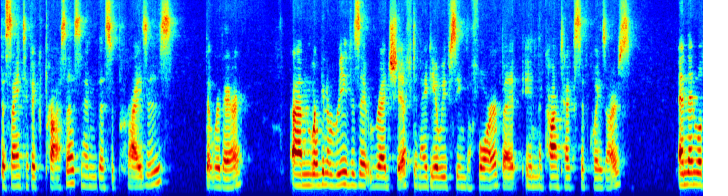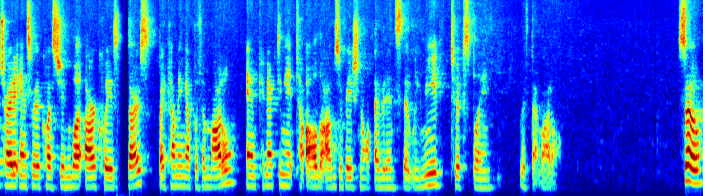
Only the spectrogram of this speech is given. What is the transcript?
the scientific process and the surprises that were there. Um, we're going to revisit redshift, an idea we've seen before, but in the context of quasars. And then we'll try to answer the question, what are quasars, by coming up with a model and connecting it to all the observational evidence that we need to explain with that model. So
